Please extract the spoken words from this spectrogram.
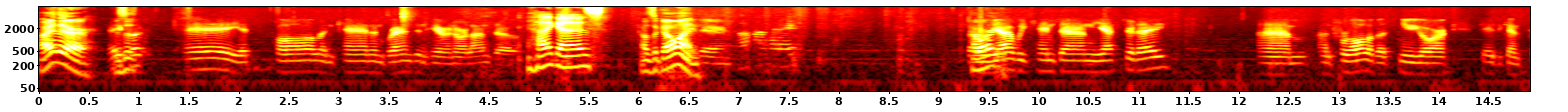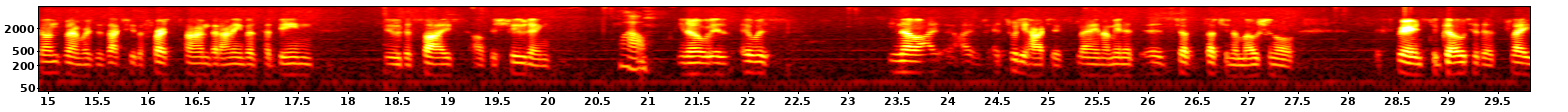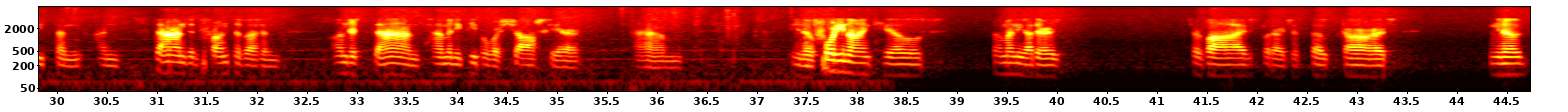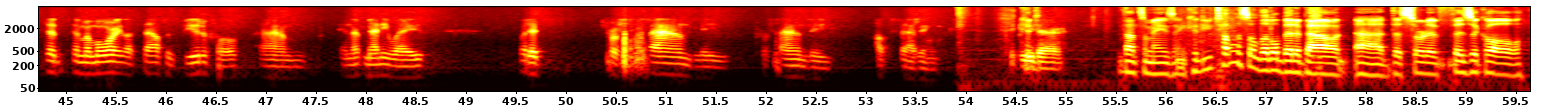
Hi there. Hey, Is it? Hey, it's Paul and Ken and Brendan here in Orlando. Hi, guys. How's it going? Hey there. Hi. So, yeah, we came down yesterday. Um, and for all of us New York Gays Against Guns members, is actually the first time that any of us had been to the site of the shooting. Wow. You know, it, it was you know, I, I, it's really hard to explain. I mean, it's, it's just such an emotional experience to go to this place and, and stand in front of it and understand how many people were shot here. Um, you know, 49 killed, so many others survived but are just so scarred. You know, the, the memorial itself is beautiful um, in many ways, but it's profoundly, profoundly upsetting to be there. That's amazing. Could you tell us a little bit about uh, the sort of physical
